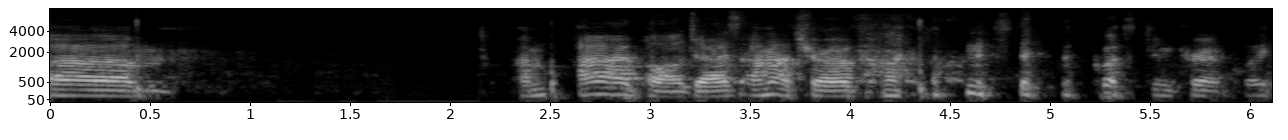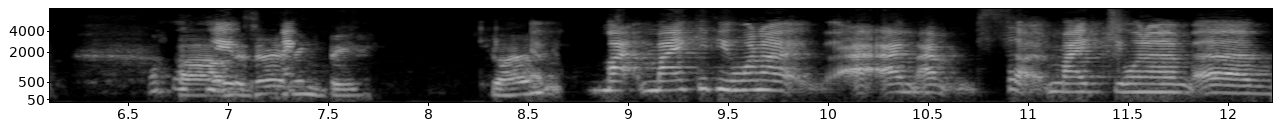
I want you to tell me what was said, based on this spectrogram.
Um, I'm, I apologize. I'm not sure I understand the question correctly. Um, is there anything be? Go ahead. Mike, if you want to, I'm, I'm so, Mike, do you want to uh,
